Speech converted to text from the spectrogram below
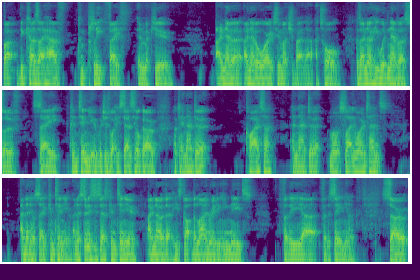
But because I have complete faith in McQ, I never I never worry too much about that at all because I know he would never sort of say continue, which is what he says. He'll go, okay, now do it quieter and now do it more, slightly more intense. And then he'll say continue. And as soon as he says continue, I know that he's got the line reading he needs for the, uh, for the scene, you know. So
